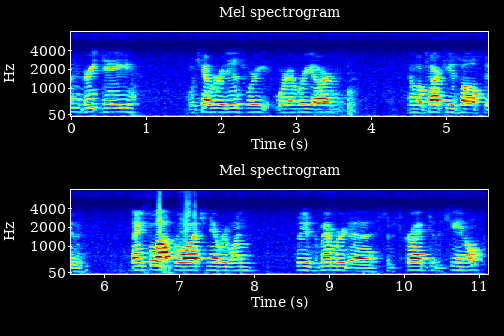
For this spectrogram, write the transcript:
a great day, whichever it is, where you, wherever you are, and we'll talk to you all soon. Thanks a lot for watching, everyone. Please remember to subscribe to the channel.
